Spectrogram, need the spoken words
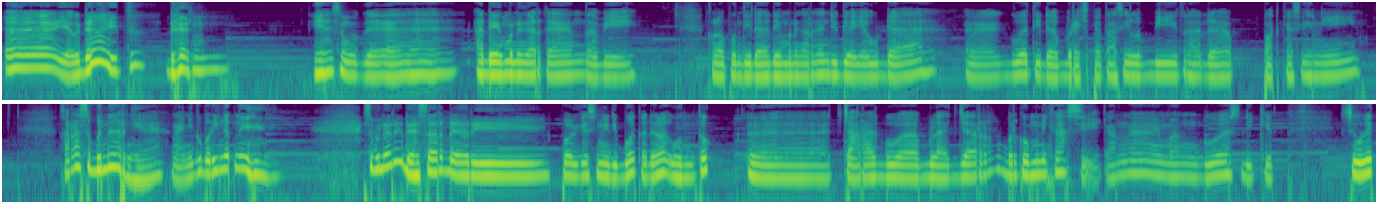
Eh ya udah itu. Dan ya semoga ada yang mendengarkan tapi kalaupun tidak ada yang mendengarkan juga ya udah. Eh, gue tidak berekspektasi lebih terhadap podcast ini karena sebenarnya, nah ini gue baru nih. Sebenarnya dasar dari podcast ini dibuat adalah untuk eh, cara gue belajar berkomunikasi. Karena emang gue sedikit sulit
